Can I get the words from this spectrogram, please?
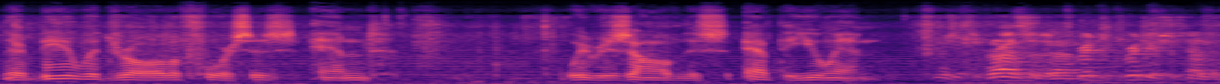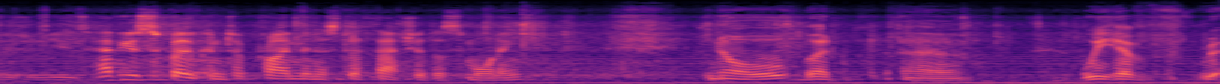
there be a withdrawal of forces and we resolve this at the UN. Mr. President. British television news. Have you spoken to Prime Minister Thatcher this morning? No, but uh, we have. Re-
